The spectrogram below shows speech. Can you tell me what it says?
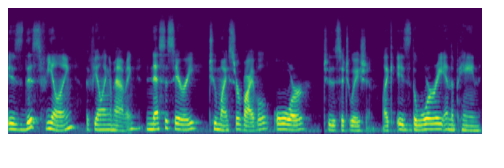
is this feeling, the feeling I'm having, necessary to my survival or to the situation? Like is the worry and the pain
